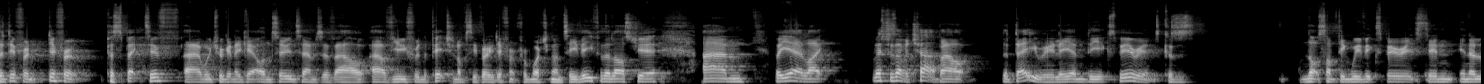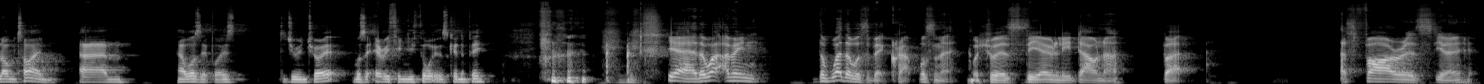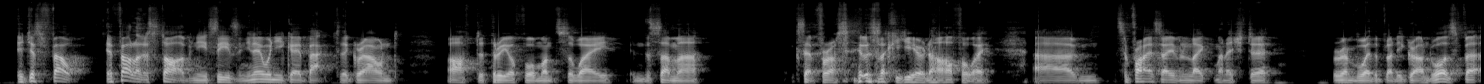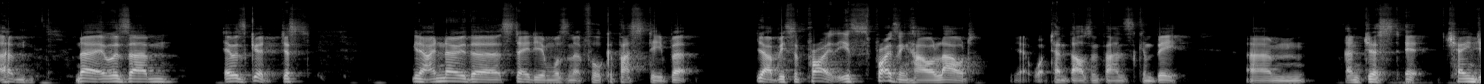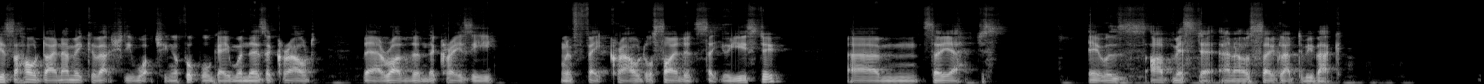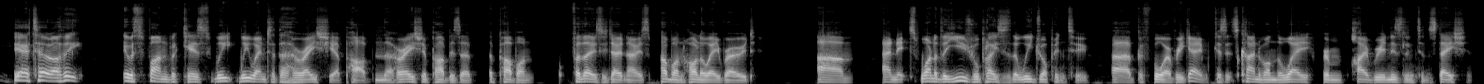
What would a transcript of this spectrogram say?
it's a different different perspective, uh, which we're going to get onto in terms of our, our view from the pitch, and obviously very different from watching on TV for the last year. Um, but yeah, like let's just have a chat about the day really and the experience because not something we've experienced in in a long time. Um, how was it, boys? Did you enjoy it? Was it everything you thought it was going to be? Yeah, the we- I mean, the weather was a bit crap, wasn't it? Which was the only downer. But as far as you know, it just felt it felt like the start of a new season. You know, when you go back to the ground after three or four months away in the summer. Except for us, it was like a year and a half away. Um, surprised I even like managed to remember where the bloody ground was. But um, no, it was um, it was good. Just you know, I know the stadium wasn't at full capacity, but yeah, I'd be surprised. It's surprising how loud, yeah, what ten thousand fans can be, um, and just it changes the whole dynamic of actually watching a football game when there's a crowd there, rather than the crazy kind of fake crowd or silence that you're used to. Um, so yeah, just it was. I've missed it, and I was so glad to be back. Yeah, totally. I think it was fun because we, we went to the Horatia pub, and the Horatia pub is a, a pub on, for those who don't know, it's a pub on Holloway Road. Um, and it's one of the usual places that we drop into uh, before every game because it's kind of on the way from Highbury and Islington Station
